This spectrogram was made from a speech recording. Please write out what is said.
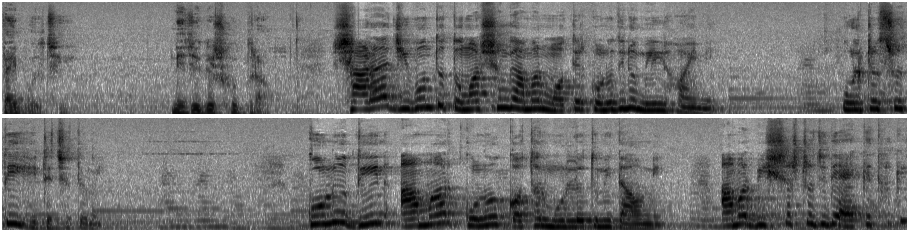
তাই বলছি, নিজেকে শুধরাও। সারা জীবন তো তোমার সঙ্গে আমার মতের কোনোদিনও মিল হয়নি। উল্টো শ্রুতেই হেঁটেছো তুমি। কোনো দিন আমার কোনো কথার মূল্য তুমি দাওনি। আমার বিশ্বাসটা যদি একে থাকে,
